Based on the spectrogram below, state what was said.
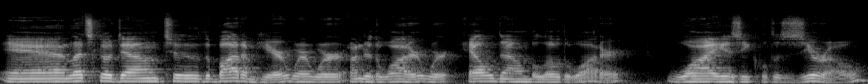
And let's go down to the bottom here where we're under the water. We're L down below the water. Y is equal to zero.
